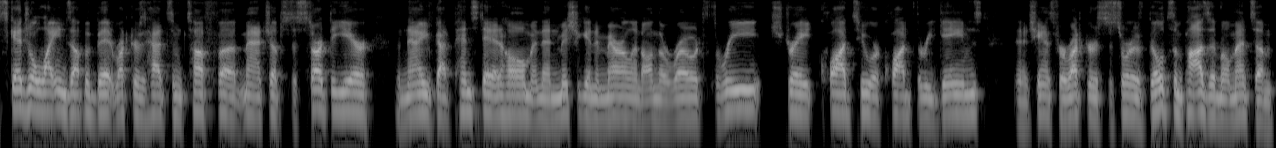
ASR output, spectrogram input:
schedule lightens up a bit. Rutgers had some tough uh, matchups to start the year. And now you've got Penn State at home and then Michigan and Maryland on the road. Three straight quad two or quad three games and a chance for Rutgers to sort of build some positive momentum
